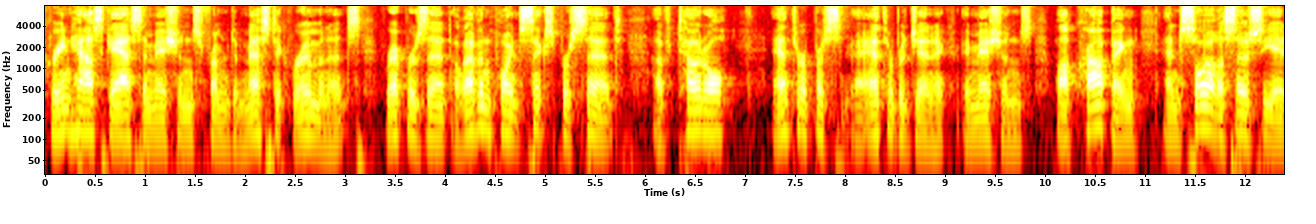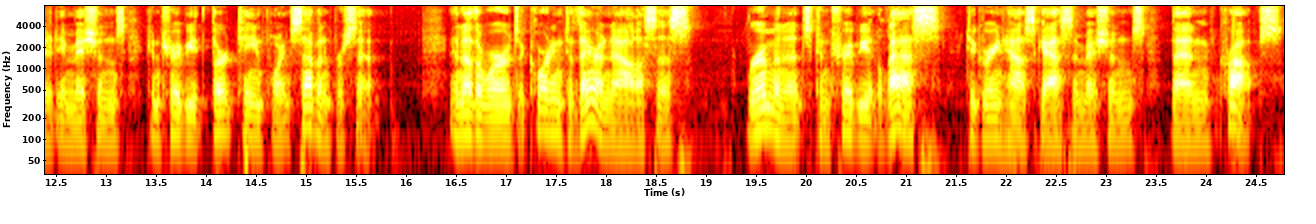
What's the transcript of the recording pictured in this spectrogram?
Greenhouse gas emissions from domestic ruminants represent 11.6% of total anthropogenic emissions, while cropping and soil associated emissions contribute 13.7%. In other words, according to their analysis, ruminants contribute less to greenhouse gas emissions than crops.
